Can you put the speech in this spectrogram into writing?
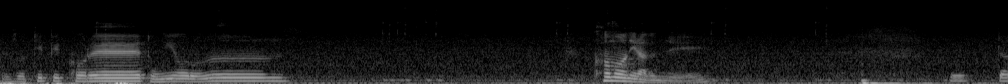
그래서 typical의 동의어로는 common이라든지 일단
